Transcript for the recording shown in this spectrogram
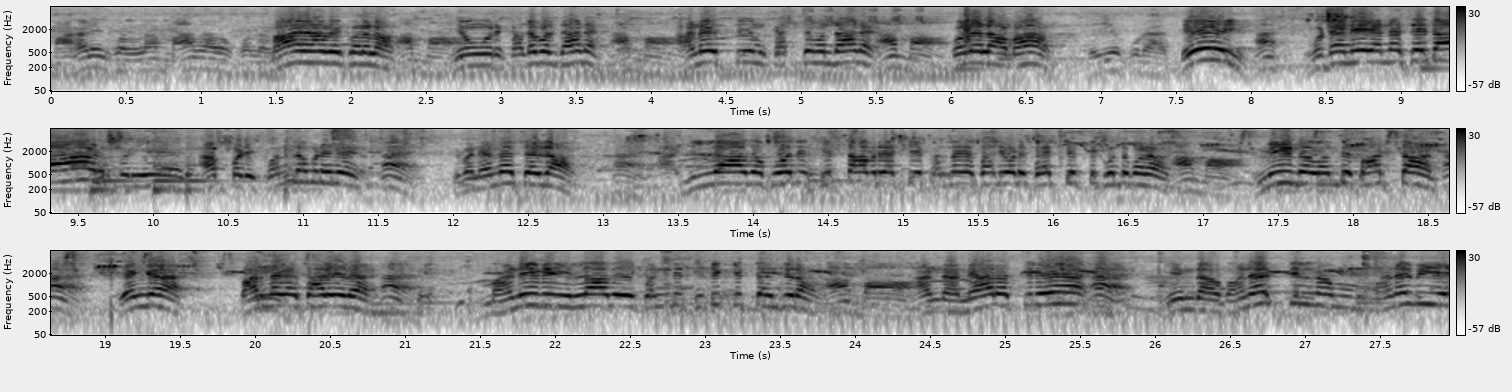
மகளை கொள்ளலாம் மாதாவை கொள்ளலாம் மாயாவை கொல்லலாம் ஆமா. இவன் ஒரு கடவுள் தானே. அனைத்தையும் கஷ்டவன் தானே ஆமா. கொல்லலாமா செய்யக்கூடாது. உடனே என்ன செய்தான் எப்படியே? அப்படி கொன்ற உடனே. இவன் என்ன செய்தான் ஆ. இல்லாத போது சீதாவரட்டிய பர்ணகசாலியோட பேச்செடுத்து கொண்டு போனான் ஆமா மீண்டும் வந்து பார்த்தான். எங்க பர்ணகசாலையில. மனைவி இல்லாததை கண்டு திடுக்கிட்டு அஞ்சினான் ஆமா அந்த நேரத்திலே. இந்த வனத்தில் நம் மனைவியை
